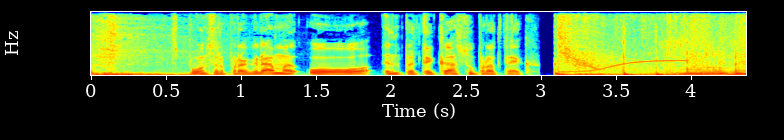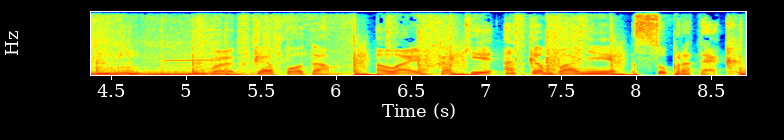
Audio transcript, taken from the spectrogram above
Спонсор программы ООО «НПТК Супротек». Капотом. Лайфхаки от компании «Супротек».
